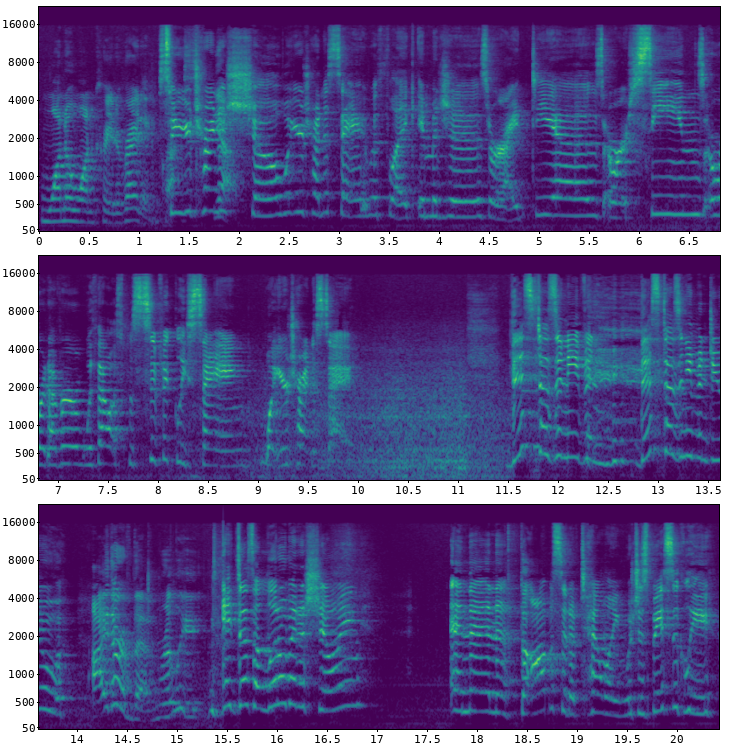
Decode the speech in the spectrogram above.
101 creative writing. So you're trying Yeah. to show what you're trying to say with like images or ideas or scenes or whatever without specifically saying what you're trying to say. This doesn't even this doesn't even do either of them really. it does a little bit of showing and then the opposite of telling, which is basically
